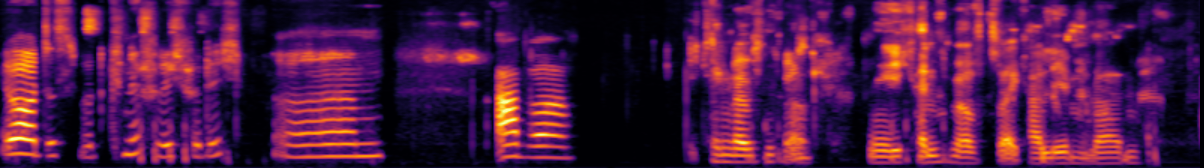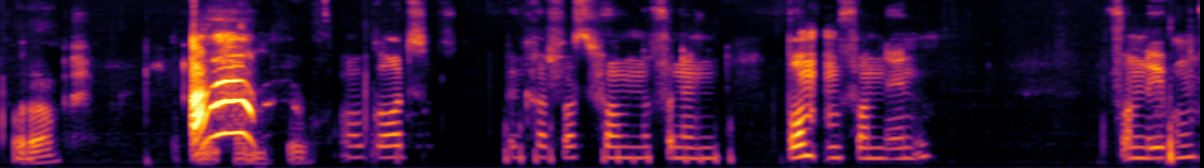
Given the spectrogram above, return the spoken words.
Ja, das wird knifflig für dich. Ähm, aber Ich kann, glaube ich, ich nicht mehr. Nee, ich kann nicht mehr auf 2K Leben bleiben. Oder? Ah! Nicht. Oh Gott. Bin gerade fast von, von den Bomben von den von neben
